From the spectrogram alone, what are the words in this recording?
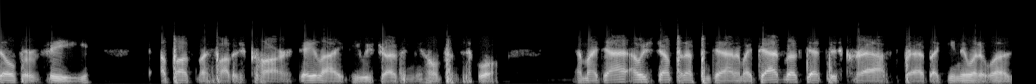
silver V above my father's car. Daylight, he was driving me home from school. And my dad, I was jumping up and down, and my dad looked at this craft, Brad, like he knew what it was.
